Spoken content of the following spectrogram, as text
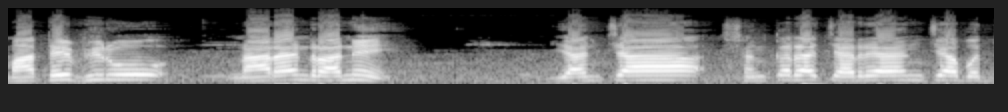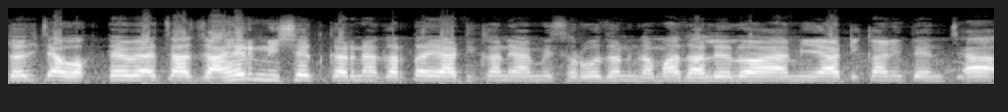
माथे फिरू नारायण राणे यांच्या शंकराचार्यांच्याबद्दलच्या वक्तव्याचा जाहीर निषेध करण्याकरता या ठिकाणी आम्ही सर्वजण जमा झालेलो आहे. आम्ही या ठिकाणी त्यांच्या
